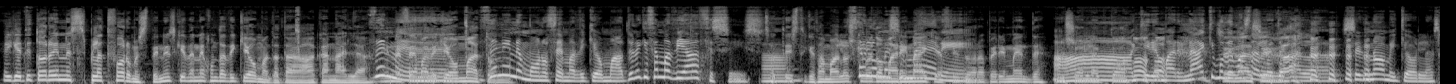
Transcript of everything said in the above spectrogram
Ε, γιατί τώρα είναι στις πλατφόρμες ταινίες και δεν έχουν τα δικαιώματα τα κανάλια. είναι θέμα δικαιωμάτων. Δεν είναι μόνο θέμα δικαιωμάτων, είναι και θέμα διάθεσης. Τσατίστηκε, θα μαλώσει και με Θέλω το μαρινάκι μεσημέρι. αυτή τώρα. Περιμένετε. Α, Μισό λεπτό. κύριε Μαρινάκη μου, δεν Σιγά, μας τα λέτε σιγά. καλά. Συγγνώμη κιόλας.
